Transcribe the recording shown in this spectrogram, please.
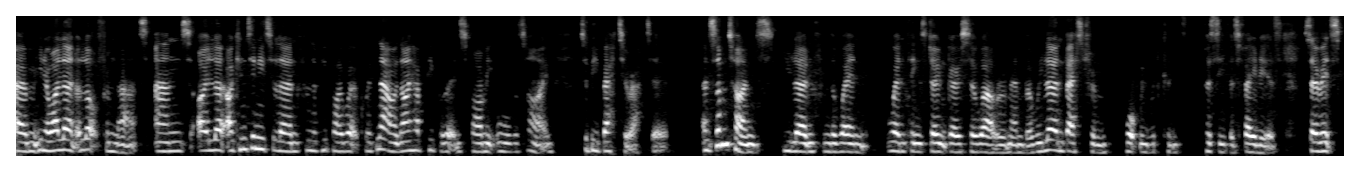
um, you know, I learned a lot from that, and I le- I continue to learn from the people I work with now, and I have people that inspire me all the time to be better at it. And sometimes you learn from the when when things don't go so well. Remember, we learn best from what we would con- perceive as failures. So it's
